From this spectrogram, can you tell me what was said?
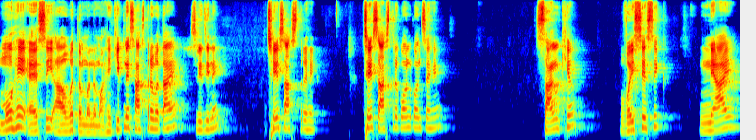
मोहे ऐसी आवत मन माहे। कितने शास्त्र बताए श्री जी ने? छह शास्त्र हैं। छह शास्त्र कौन कौन से हैं? सांख्य, वैशेषिक, न्याय,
